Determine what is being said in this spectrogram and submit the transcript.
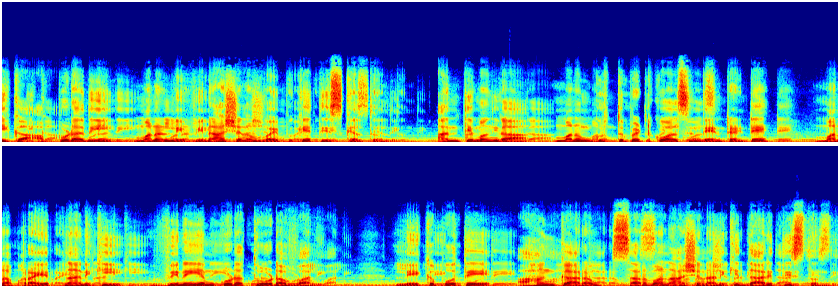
ఇక అప్పుడది మనల్ని వినాశనం వైపుకే తీసుకెళ్తుంది. అంతిమంగా మనం గుర్తుపెట్టుకోవాల్సిందేంటంటే మన ప్రయత్నానికి వినయం కూడా తోడవ్వాలి. లేకపోతే అహంకారం సర్వనాశనానికి దారితీస్తుంది.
